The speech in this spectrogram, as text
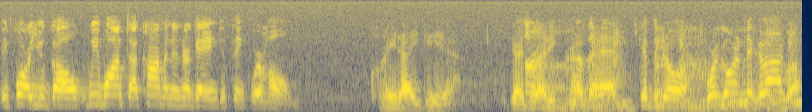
before you go. We want uh, Carmen and her gang to think we're home. Great idea. You guys ready? Grab the hat. Skip the door. We're going to Nicaragua.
